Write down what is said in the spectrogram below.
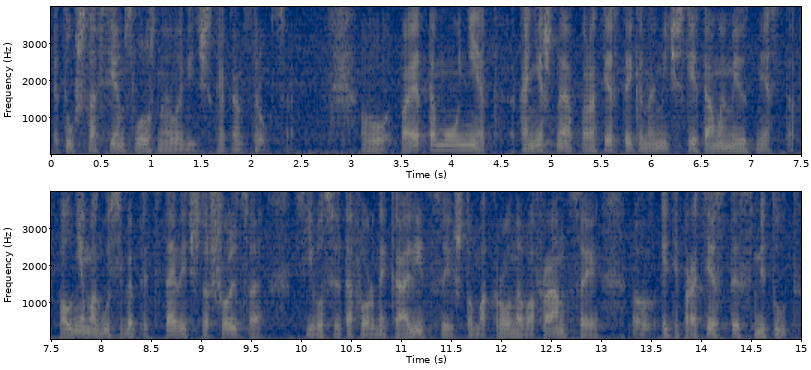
это уж совсем сложная логическая конструкция. Вот. Поэтому нет, конечно, протесты экономические там имеют место. Вполне могу себе представить, что Шольца с его светофорной коалицией, что Макрона во Франции э, эти протесты сметут.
